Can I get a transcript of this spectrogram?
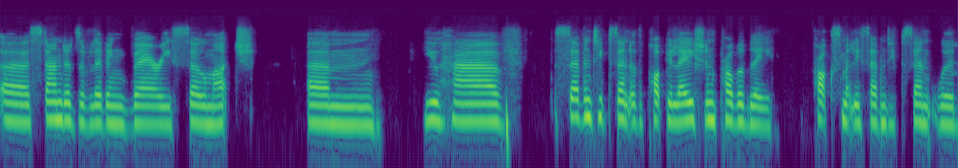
uh, standards of living vary so much. Um, you have 70% of the population, probably approximately 70%, would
